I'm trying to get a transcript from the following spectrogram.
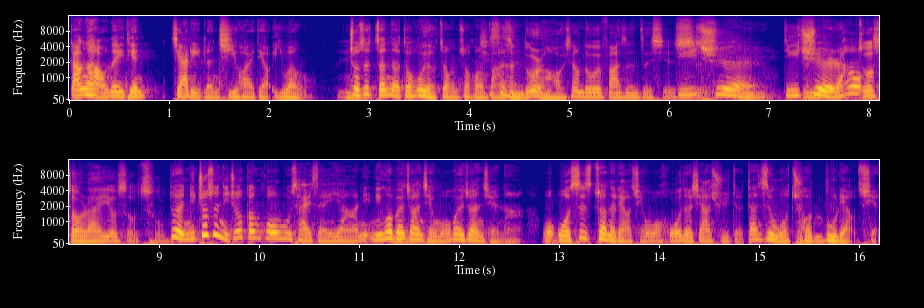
刚好那一天家里冷气坏掉一万五。就是真的都会有这种状况发生，很多人好像都会发生这些事。的确，的确，然后左手来右手出，对你就是你就跟过路财神一样啊！你你会不会赚钱？我会赚钱啊！我我是赚得了钱，我活得下去的，但是我存不了钱。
